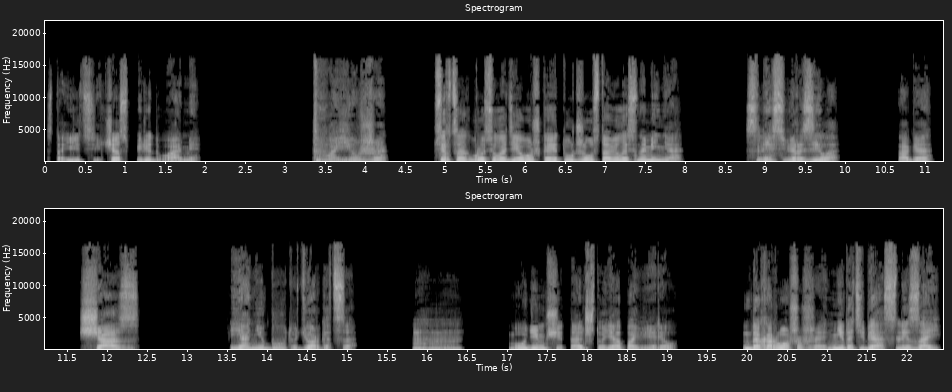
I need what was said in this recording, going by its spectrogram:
стоит сейчас перед вами. Твою же! В сердцах бросила девушка и тут же уставилась на меня. Слезь, верзила. Ага. Сейчас. Я не буду дергаться. Угу. Будем считать, что я поверил. Да хорош уже, не до тебя, слезай.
